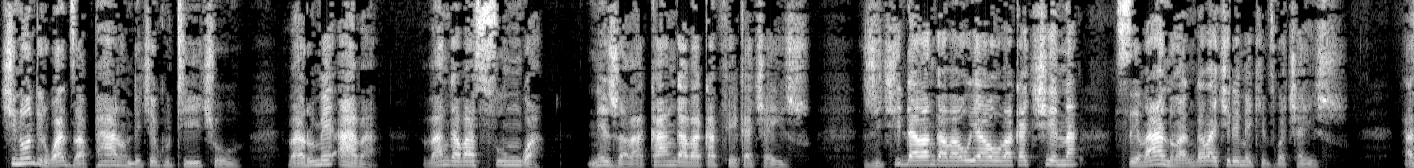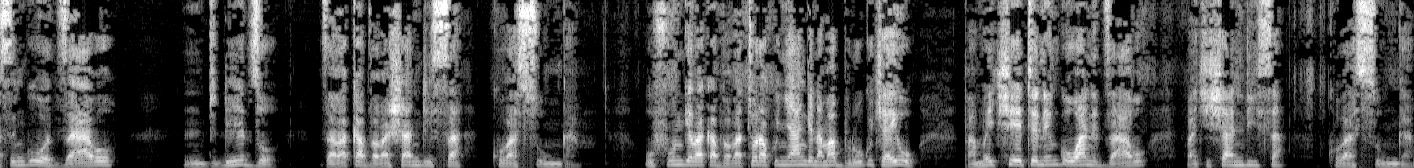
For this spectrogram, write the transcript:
Chinondirwadza pano ndechekuti icho varume ava vanga vasungwa nezvavakanga vakapfeka chaizvo. Zvichida vanga vauyawo vakachena sevanhu vanga vachiremekedzwa chaizvo. Asi nguo dzavo ndidzo dzavakabva vashandisa kuvasunga. Ufunge vakabva vatora kunyange namabhuruku chaiwo pamwe chete nengowani dzavo vachishandisa kuvasunga.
